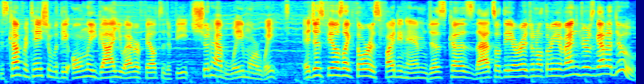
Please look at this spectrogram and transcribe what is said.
this confrontation with the only guy you ever failed to defeat should have way more weight. It just feels like Thor is fighting him just cause that's what the original three Avengers gotta do.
